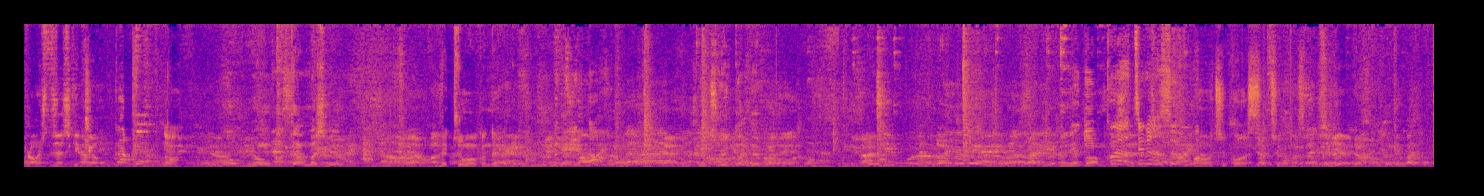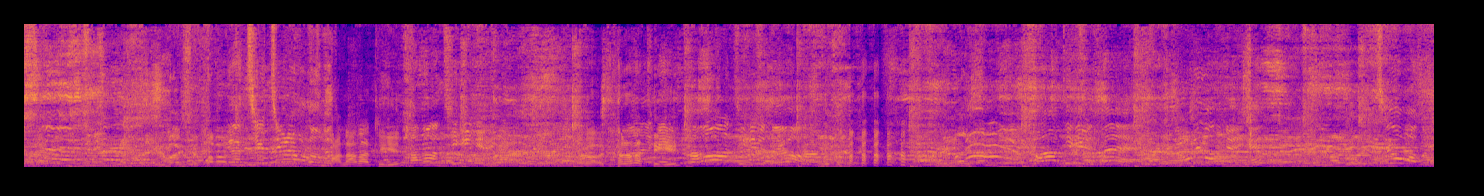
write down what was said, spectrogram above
브라운시 두잔 시킬게요. 어. 형, 카스 안 마시게요? 맥주 먹을 건데? 맥주 있던데. 근데 또 아무것도 그거 찍으셨어요? 어, 찍고 왔어. 지금 왔어. 내가 찍, 찍으려고 그러는데 바나나 튀김? 바나나 튀김이래요. 잠깐, 바나나 튀김? 바나나 튀김인데요. 바나나 튀김인데 소리거든요, 이게? 찍어가지고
